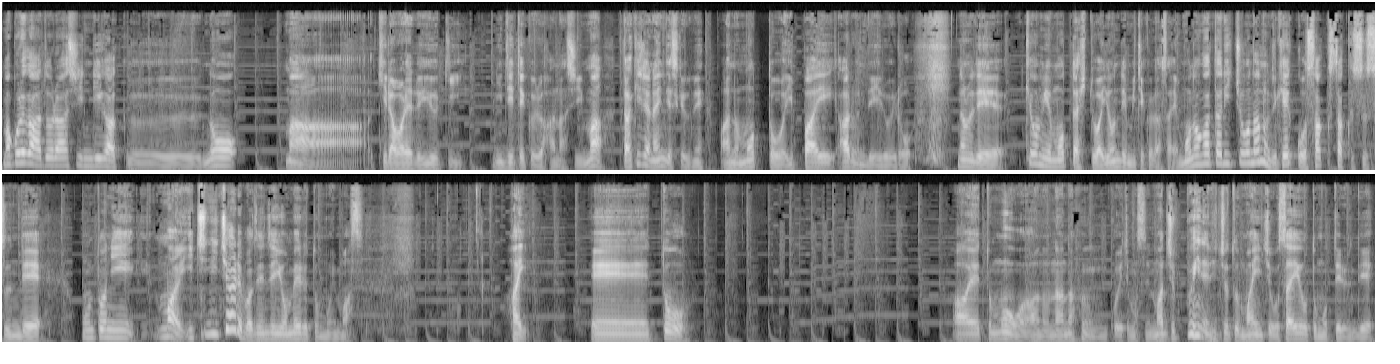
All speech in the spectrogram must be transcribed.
まあ、これがアドラー心理学のまあ嫌われる勇気に出てくる話。まあだけじゃないんですけどね。あのもっといっぱいあるんでいろいろ。なので興味を持った人は読んでみてください。物語帳なので結構サクサク進んで本当にまあ1日あれば全然読めると思います。はい。えー、っと、あえー、っと、もうあの7分超えてますね。まあ、10分以内にちょっと毎日抑えようと思ってるんで、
